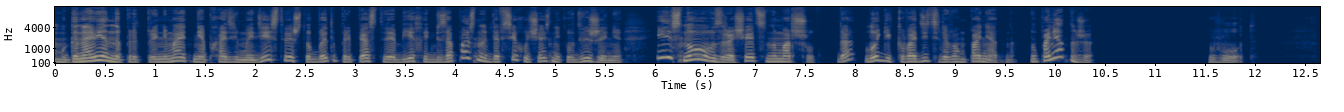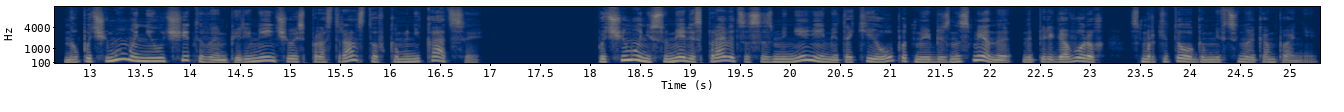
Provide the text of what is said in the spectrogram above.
мгновенно предпринимает необходимые действия, чтобы это препятствие объехать безопасно для всех участников движения, и снова возвращается на маршрут. Да? Логика водителя вам понятна. Ну, понятно же? Вот. Но почему мы не учитываем переменчивость пространства в коммуникации? Почему не сумели справиться с изменениями такие опытные бизнесмены на переговорах с маркетологом нефтяной компании?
